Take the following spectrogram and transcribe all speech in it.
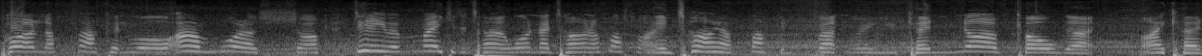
the fucking wall. Um, what a shock. Didn't even make it to turn one that time. I've lost my entire fucking front wing. You cannot have called that. I can.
